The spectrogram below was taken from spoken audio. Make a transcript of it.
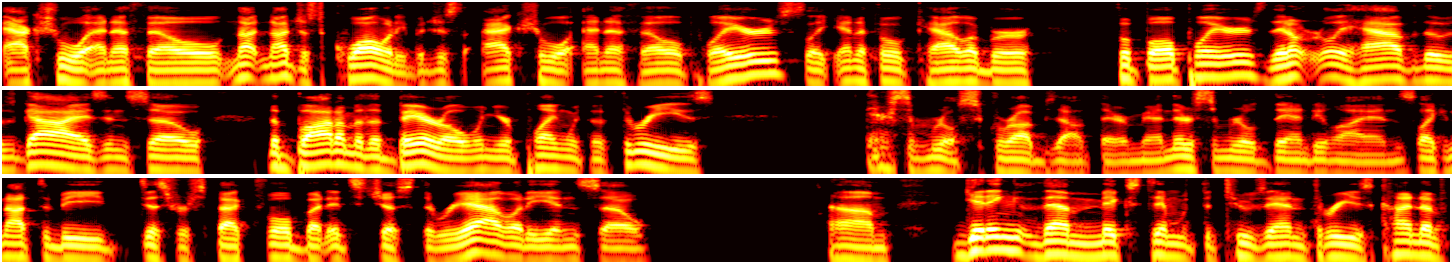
actual NFL, not not just quality, but just actual NFL players, like NFL caliber football players. They don't really have those guys. And so the bottom of the barrel when you're playing with the threes, there's some real scrubs out there, man. There's some real dandelions. Like not to be disrespectful, but it's just the reality. And so um, getting them mixed in with the twos and threes kind of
